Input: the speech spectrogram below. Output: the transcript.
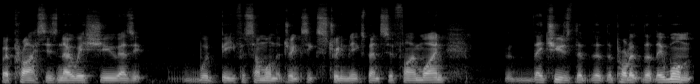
where price is no issue, as it would be for someone that drinks extremely expensive fine wine, they choose the, the, the product that they want.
